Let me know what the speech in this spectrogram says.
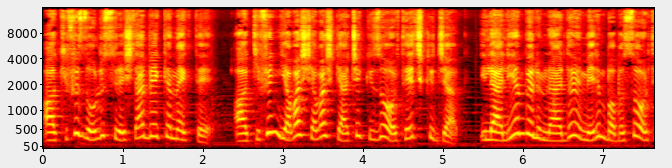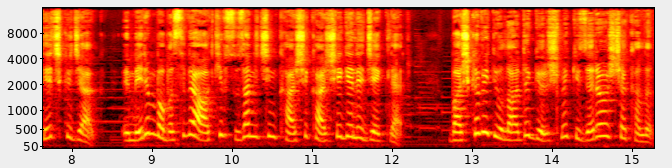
Akif'i zorlu süreçler beklemekte. Akif'in yavaş yavaş gerçek yüzü ortaya çıkacak. İlerleyen bölümlerde Ömer'in babası ortaya çıkacak. Ömer'in babası ve Akif Suzan için karşı karşıya gelecekler. Başka videolarda görüşmek üzere hoşçakalın.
